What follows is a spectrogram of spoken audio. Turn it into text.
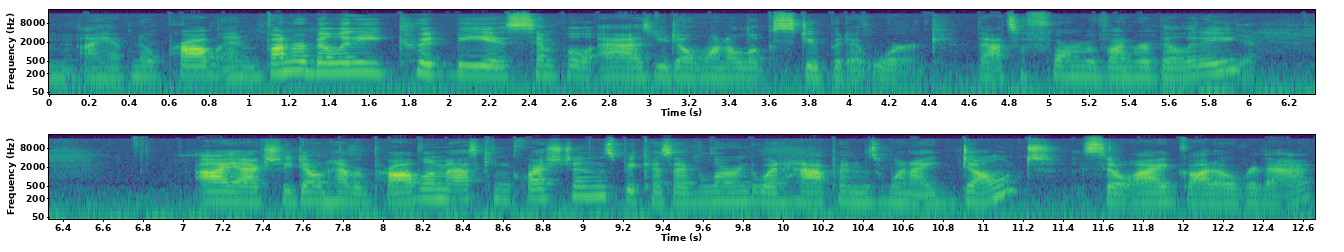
Mm-hmm. I have no problem. And vulnerability could be as simple as you don't want to look stupid at work. That's a form of vulnerability. Yeah. I actually don't have a problem asking questions because I've learned what happens when I don't. So I got over that.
